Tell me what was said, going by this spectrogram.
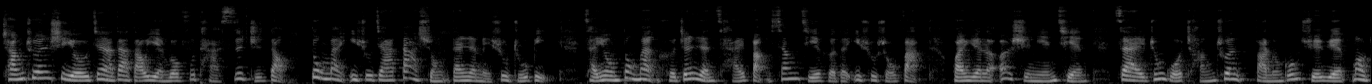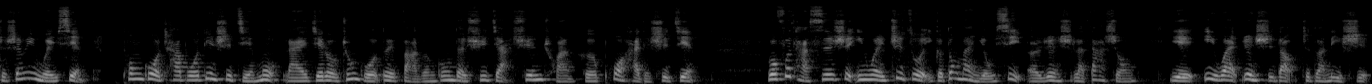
长春是由加拿大导演罗夫塔斯执导，动漫艺术家大雄担任美术主笔，采用动漫和真人采访相结合的艺术手法，还原了二十年前在中国长春法轮功学员冒着生命危险，通过插播电视节目来揭露中国对法轮功的虚假宣传和迫害的事件。罗夫塔斯是因为制作一个动漫游戏而认识了大雄，也意外认识到这段历史。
